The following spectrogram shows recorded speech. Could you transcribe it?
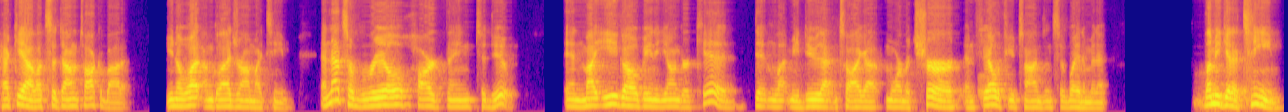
heck yeah, let's sit down and talk about it. You know what? I'm glad you're on my team. And that's a real hard thing to do. And my ego being a younger kid, didn't let me do that until I got more mature and failed a few times and said, wait a minute, let me get a team.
